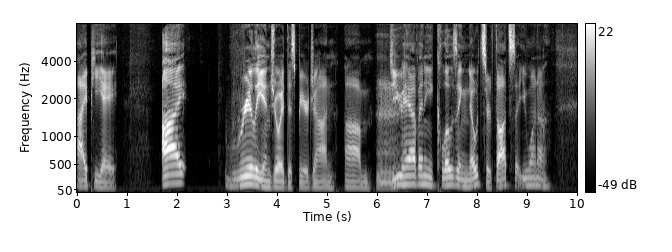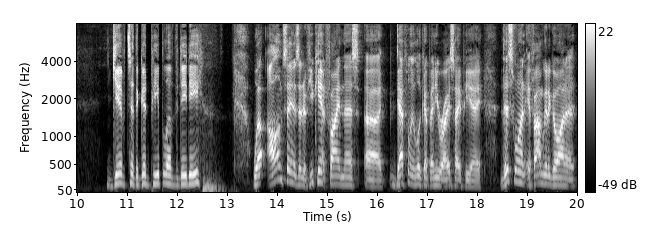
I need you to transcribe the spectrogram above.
IPA. I really enjoyed this beer, John. Um, Do you have any closing notes or thoughts that you want to give to the good people of the DD? Well, all I'm saying is that if you can't find this, uh, definitely look up any rice IPA. This one, if I'm going to go on a,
